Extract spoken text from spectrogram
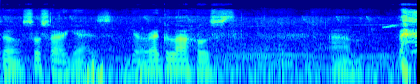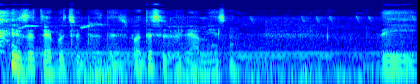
So, so sorry guys. Your regular host um, isn't able to do this, but this is really amazing. The,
